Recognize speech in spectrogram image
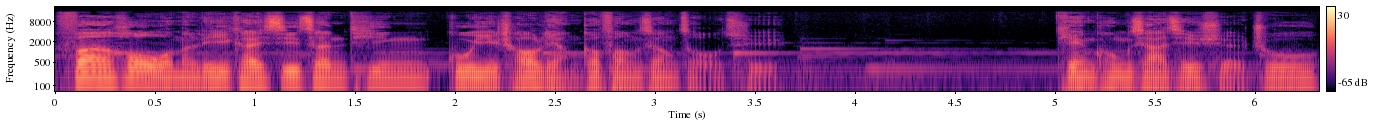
饭后，我们离开西餐厅，故意朝两个方向走去。天空下起雪珠。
